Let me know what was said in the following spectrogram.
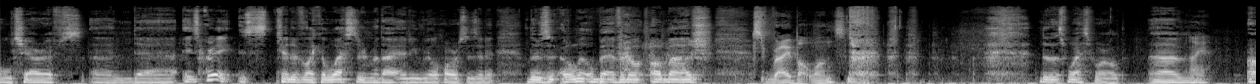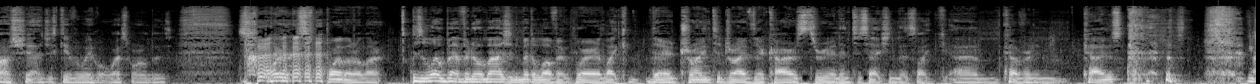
old sheriffs, and uh, it's great. It's kind of like a western without any real horses in it. There's a little bit of an homage. Just robot ones. No, that's Westworld. Um, oh yeah. Oh shit! I just gave away what Westworld is. Spoiler, spoiler alert. There's a little bit of an homage in the middle of it where, like, they're trying to drive their cars through an intersection that's like um, covered in cows, and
